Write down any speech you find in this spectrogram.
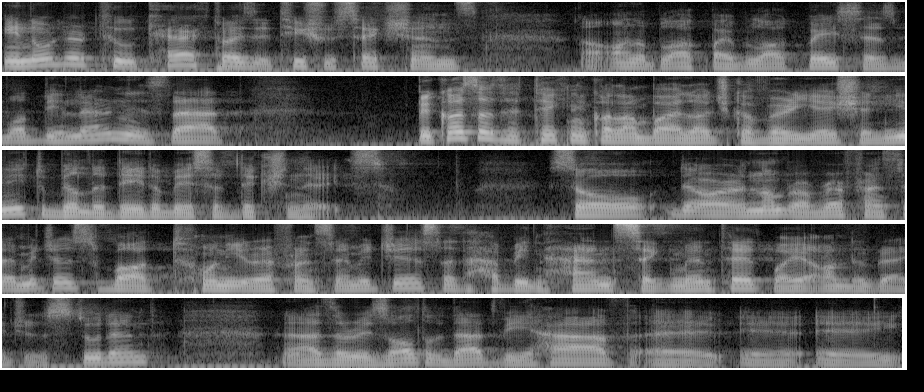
in order to characterize the tissue sections uh, on a block by block basis, what we learn is that because of the technical and biological variation, you need to build a database of dictionaries. So there are a number of reference images, about 20 reference images that have been hand segmented by an undergraduate student. And as a result of that, we have a, a, a,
